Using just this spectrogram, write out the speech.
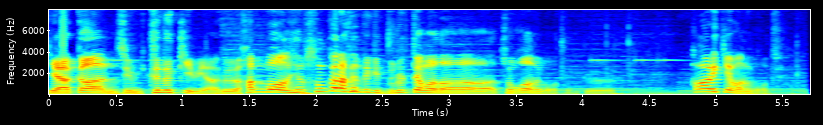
이게 약간 지금 그 느낌이야. 그 한 번 손가락 흔들기 누를 때마다 저거 하는 것 같아. 그 항아리 게임 하는 것 같아.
